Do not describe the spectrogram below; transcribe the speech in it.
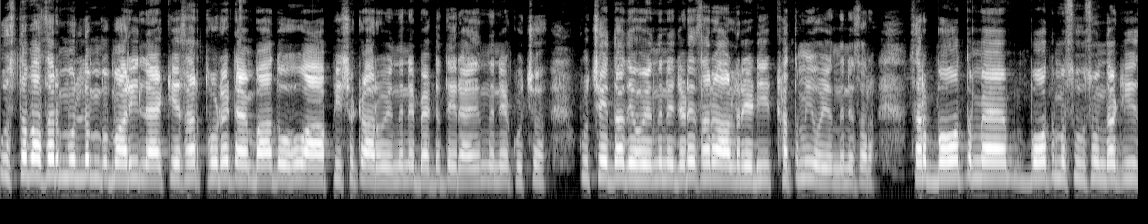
ਉਸ ਤੋਂ ਬਾਅਦ ਸਰ ਮੁੱਲਮ ਬਿਮਾਰੀ ਲੈ ਕੇ ਸਰ ਥੋੜੇ ਟਾਈਮ ਬਾਅਦ ਉਹ ਆਪ ਹੀ ਸ਼ਿਕਾਰ ਹੋ ਜਾਂਦੇ ਨੇ ਬੈੱਡ ਤੇ ਰਹਿ ਜਾਂਦੇ ਨੇ ਕੁਝ ਕੁਝ ਇਦਾਂ ਦੇ ਹੋ ਜਾਂਦੇ ਨੇ, ਜਿਹੜੇ ਸਰ ਆਲਰੇਡੀ ਖਤਮ ਹੀ ਹੋ ਜਾਂਦੇ ਨੇ ਸਰ ਸਰ ਬਹੁਤ ਮੈਂ, ਬਹੁਤ ਮਹਿਸੂਸ ਹੁੰਦਾ ਕਿ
